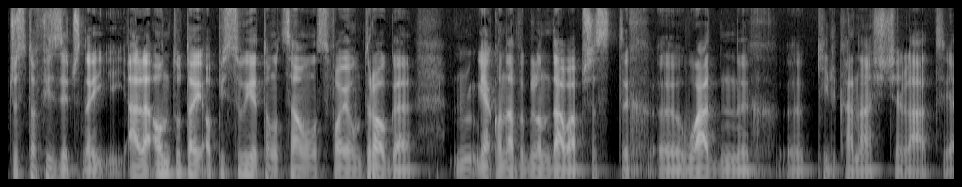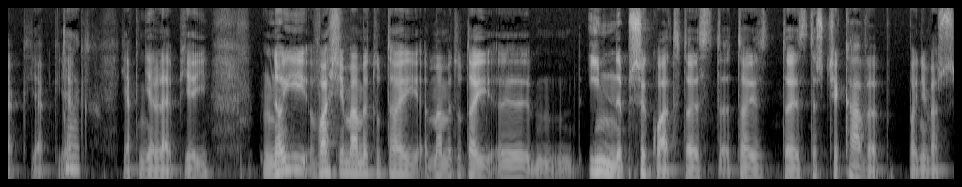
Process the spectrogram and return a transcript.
czysto fizycznej. Ale on tutaj opisuje tą całą swoją drogę, jak ona wyglądała przez tych e, ładnych kilkanaście lat, jak, jak, tak. jak jak nie lepiej. No i właśnie mamy tutaj, mamy tutaj y, inny przykład. To jest, to jest, to jest też ciekawe, ponieważ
